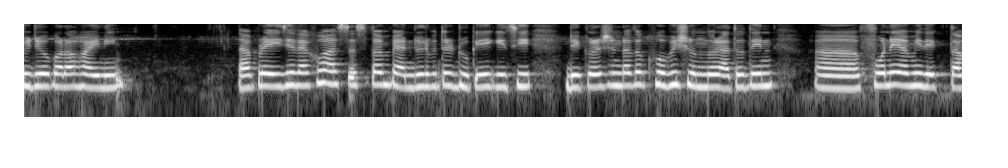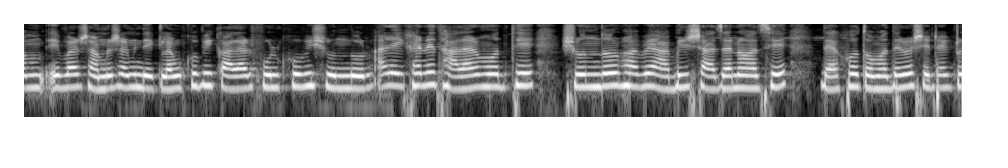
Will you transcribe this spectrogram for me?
ভিডিও করা হয়নি। তারপরে এই যে দেখো, আস্তে আস্তে আমি প্যান্ডেলের ভিতরে ঢুকেই গেছি। ডেকোরেশনটা তো খুবই সুন্দর, এতদিন ফোনে আমি দেখতাম এবার সামনাসামনি দেখলাম খুবই কালারফুল খুবই সুন্দর। আর এখানে থালার মধ্যে সুন্দরভাবে আবির সাজানো আছে। দেখো তোমাদেরও সেটা একটু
